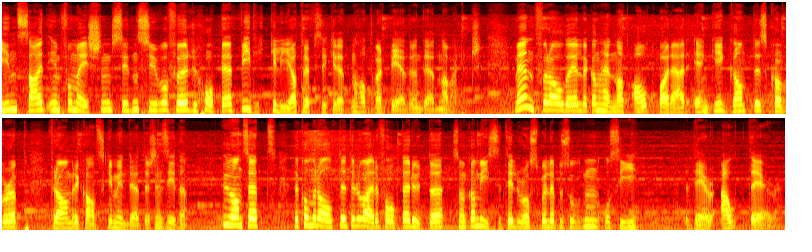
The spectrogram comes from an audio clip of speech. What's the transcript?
inside information siden 47, håper jeg virkelig at treffsikkerheten hadde vært bedre enn det den har vært. Men for all del, det kan hende at alt bare er en gigantisk cover-up fra amerikanske myndigheter sin side. Uansett, det kommer alltid til å være folk der ute som kan vise til Roswell-episoden og si They're out there.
